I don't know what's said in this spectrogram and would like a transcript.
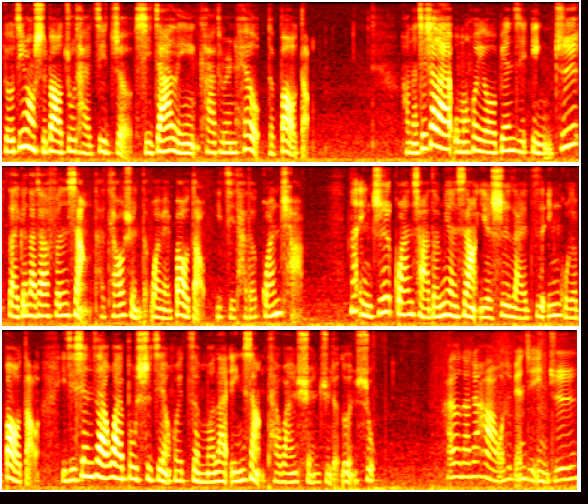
由《金融时报》驻台记者席嘉玲 （Catherine Hill） 的报道。好，那接下来我们会由编辑颖之来跟大家分享他挑选的外媒报道以及他的观察。那颖之观察的面向也是来自英国的报道，以及现在外部事件会怎么来影响台湾选举的论述。Hello，大家好，我是编辑颖之。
